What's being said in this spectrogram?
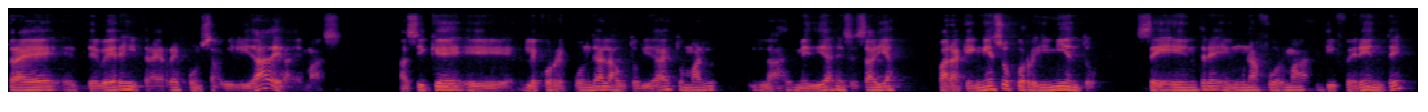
trae deberes y trae responsabilidades además. Así que eh, le corresponde a las autoridades tomar las medidas necesarias para que en esos corregimientos se entre en una forma diferente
